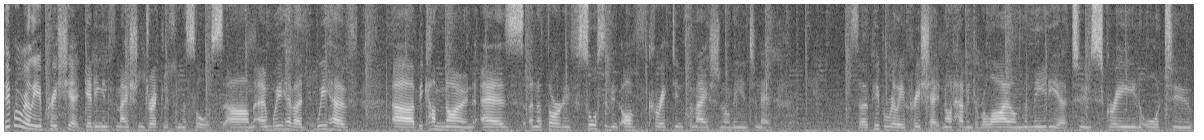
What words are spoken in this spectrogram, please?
People really appreciate getting information directly from the source um, and we have, a, we have uh, become known as an authoritative source of, of correct information on the internet. So people really appreciate not having to rely on the media to screen or to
